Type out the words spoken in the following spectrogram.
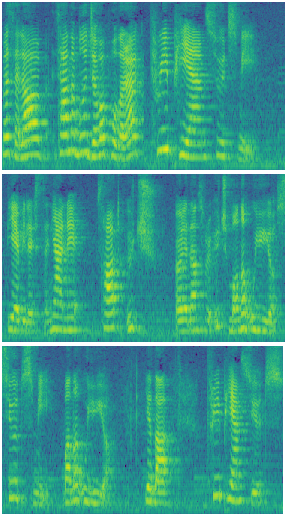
Mesela sen de buna cevap olarak 3 p.m. suits me diyebilirsin. Yani saat 3 öğleden sonra 3 bana uyuyor. Suits me. Bana uyuyor. Ya da 3 p.m. suits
